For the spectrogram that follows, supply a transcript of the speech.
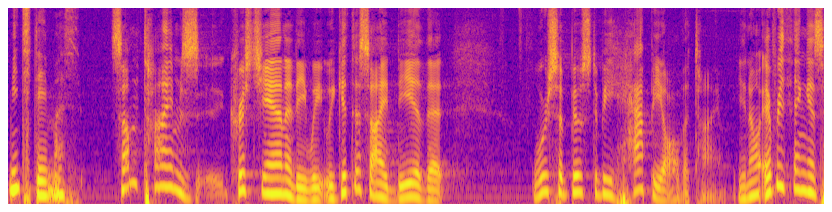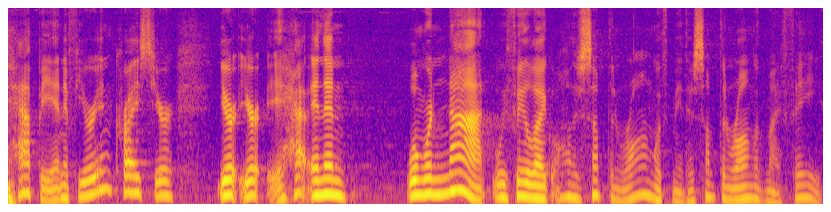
満ちています。Sometimes Christianity, we, we get this idea that we're supposed to be happy all the time. You know, everything is happy, and if you're in Christ, you're, you're, you're, ha- and then when we're not, we feel like, oh, there's something wrong with me. There's something wrong with my faith.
